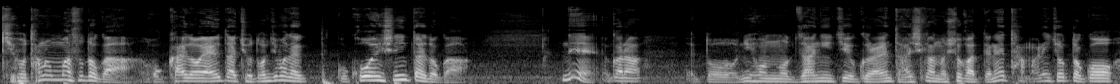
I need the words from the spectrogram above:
寄付頼ますとか、北海道や言うたら駐屯地までこう講演しに行ったりとか、ねえ、だから、えっと、日本の在日ウクライナ大使館の人かってね、たまにちょっとこう、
